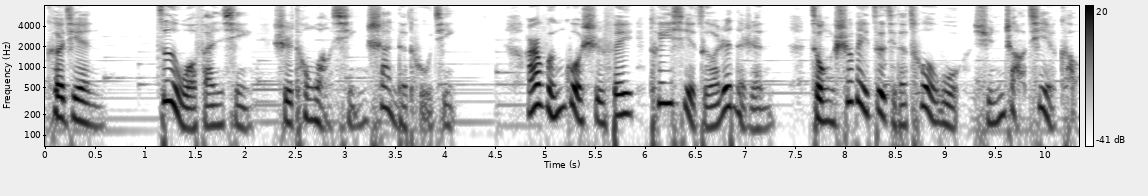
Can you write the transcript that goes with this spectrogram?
可见，自我反省是通往行善的途径，而闻过是非、推卸责任的人，总是为自己的错误寻找借口，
